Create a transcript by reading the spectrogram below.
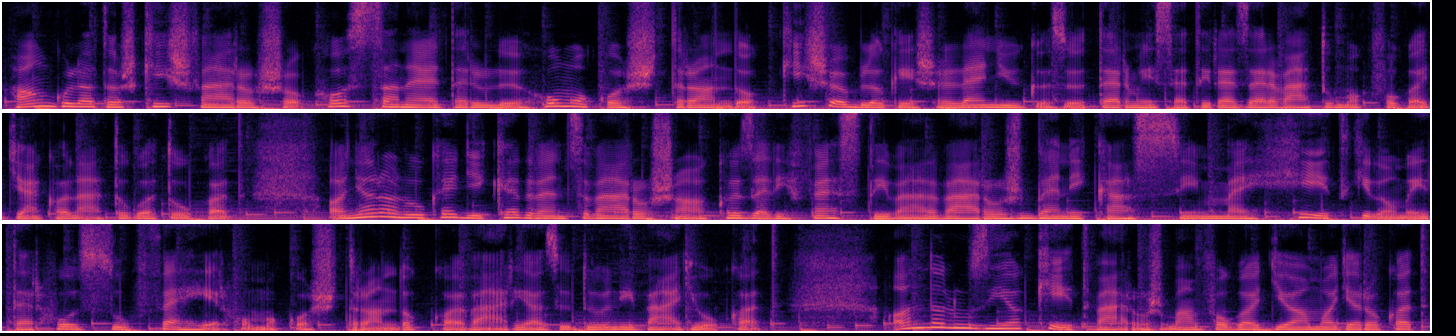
Hangulatos kisvárosok, hosszan elterülő homokos strandok, kisöblök és lenyűgöző természeti rezervátumok programok fogadják a látogatókat. A nyaralók egyik kedvenc városa a közeli fesztiválváros Benicassim, mely 7 km hosszú fehér homokos strandokkal várja az üdülni vágyókat. Andalúzia két városban fogadja a magyarokat.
